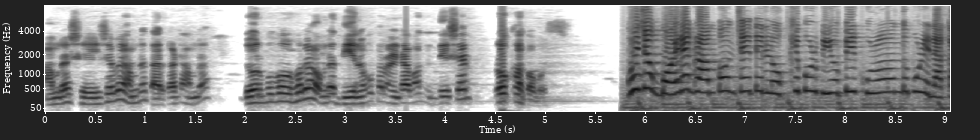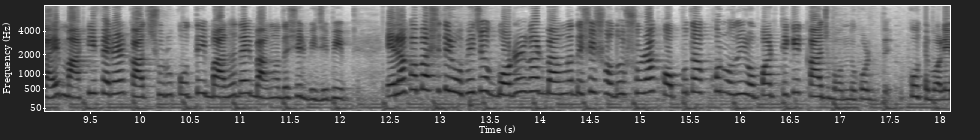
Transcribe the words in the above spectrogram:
আমরা সেই হিসাবে আমরা তার কাটা আমরা জোরপূর্বক হলে আমরা দিয়ে নেব, কারণ এটা আমাদের দেশের রক্ষা কবচ। অভিযোগ বয়রা গ্রাম পঞ্চায়েতের লক্ষ্মীপুর বিওপির কুলনন্দপুর এলাকায় মাটি ফেরার কাজ শুরু করতেই বাধা দেয় বাংলাদেশের বিজেপি এলাকাবাসীদের অভিযোগ বর্ডার গার্ড বাংলাদেশের সদস্যরা কপোতাক্ষ নদীর ওপার থেকে কাজ বন্ধ করতে করতে বলে।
